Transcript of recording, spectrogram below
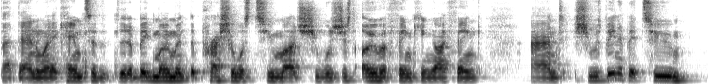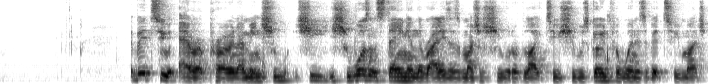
But then when it came to the, the big moment, the pressure was too much. She was just overthinking, I think, and she was being a bit too a bit too error prone. I mean, she she she wasn't staying in the rallies as much as she would have liked to. She was going for winners a bit too much,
